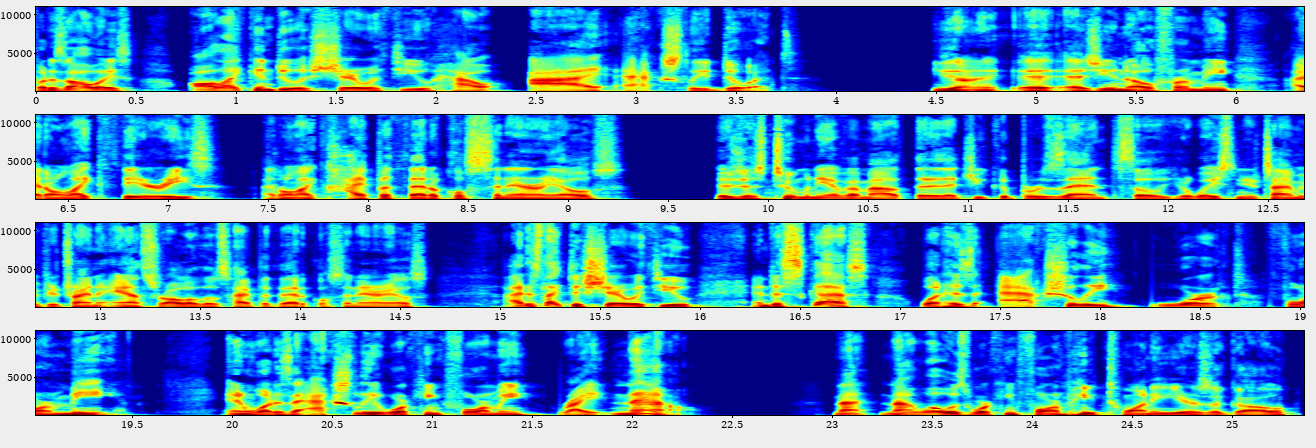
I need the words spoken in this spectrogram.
But as always, all I can do is share with you how I actually do it. You know, as you know from me, I don't like theories. I don't like hypothetical scenarios. There's just too many of them out there that you could present, so you're wasting your time if you're trying to answer all of those hypothetical scenarios. I just like to share with you and discuss what has actually worked for me and what is actually working for me right now. Not not what was working for me 20 years ago.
